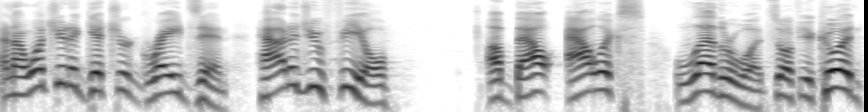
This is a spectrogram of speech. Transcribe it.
and I want you to get your grades in. How did you feel about Alex Leatherwood? So if you could,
